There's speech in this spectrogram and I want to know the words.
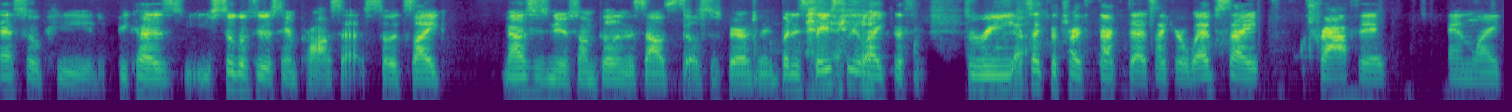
SOP'd because you still go through the same process. So it's like now this is new, so I'm building this out still. So just bear with me. But it's basically like the three. Yeah. It's like the trifecta. It's like your website, traffic, and like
